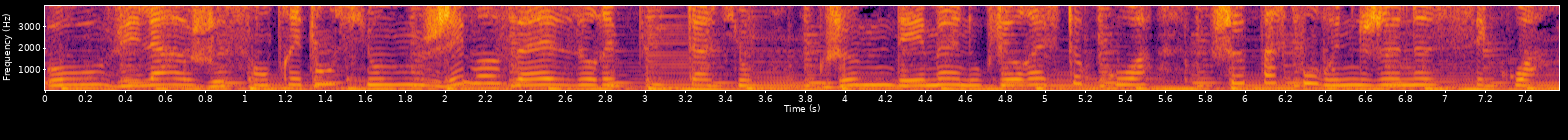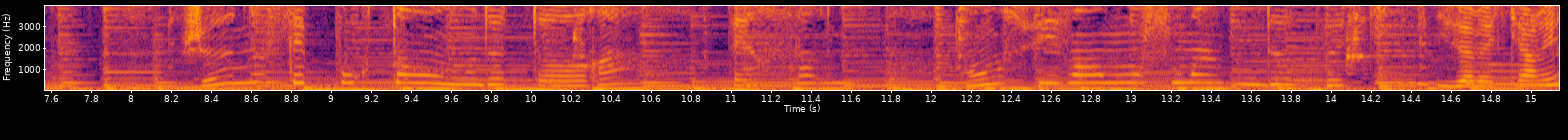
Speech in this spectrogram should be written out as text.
Au village sans prétention, j'ai mauvaise réputation. Que je me démène ou que je reste quoi, je passe pour une je ne sais quoi. Je ne fais pourtant de tort à Isabelle Carré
